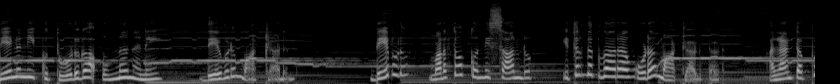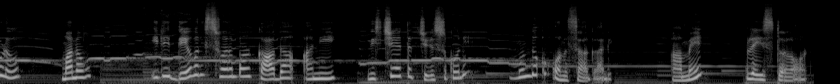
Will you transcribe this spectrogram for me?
నేను నీకు తోడుగా ఉన్నానని దేవుడు మాట్లాడను. దేవుడు మనతో కొన్నిసార్లు ఇతరుల ద్వారా కూడా మాట్లాడతాడు. అలాంటప్పుడు మనం ఇది దేవుని స్వరమా కాదా అని నిశ్చయత చేసుకొని ముందుకు కొనసాగాలి. ఆమె ప్రైజ్ ద లాడ్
